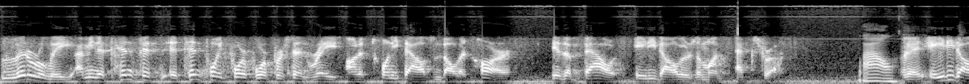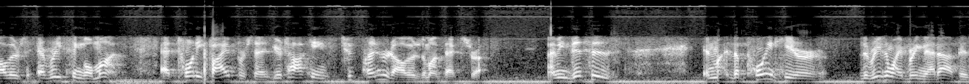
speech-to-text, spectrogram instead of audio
literally, I mean, a 10, a 10.44% rate on a $20,000 car is about $80 a month extra. Wow. Okay, $80 every single month. At 25%, you're talking $200 a month extra. I mean, this is, and my, the point here, the reason why I bring that up is,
